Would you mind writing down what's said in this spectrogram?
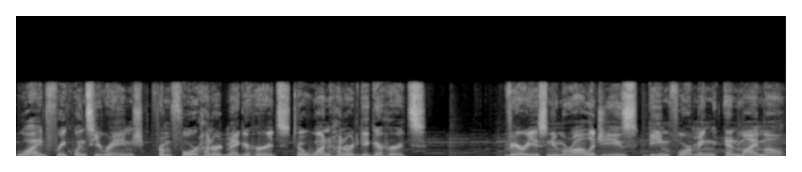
wide frequency range from 400 MHz to 100 GHz, various numerologies, beamforming, and MIMO,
